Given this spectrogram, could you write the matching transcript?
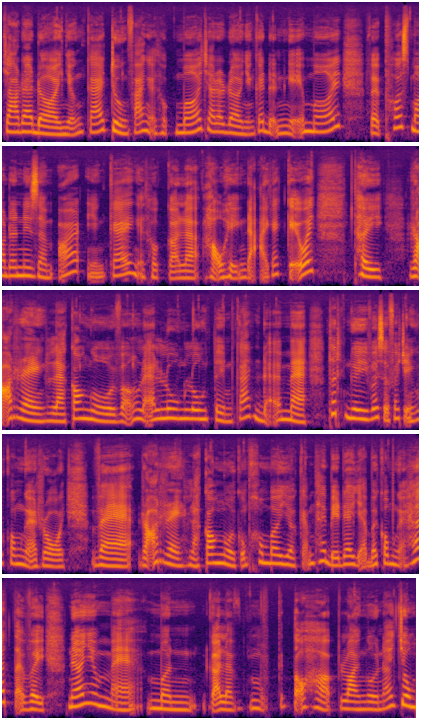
cho ra đời những cái trường phái nghệ thuật mới cho ra đời những cái định nghĩa mới về postmodernism art những cái nghệ thuật gọi là hậu hiện đại các kiểu ấy thì rõ ràng là con người vẫn đã luôn luôn tìm cách để mà thích nghi với sự phát triển của công nghệ rồi. Và rõ ràng là con người cũng không bao giờ cảm thấy bị đe dọa bởi công nghệ nghệ hết. Tại vì nếu như mà mình gọi là một cái tổ hợp loài người nói chung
